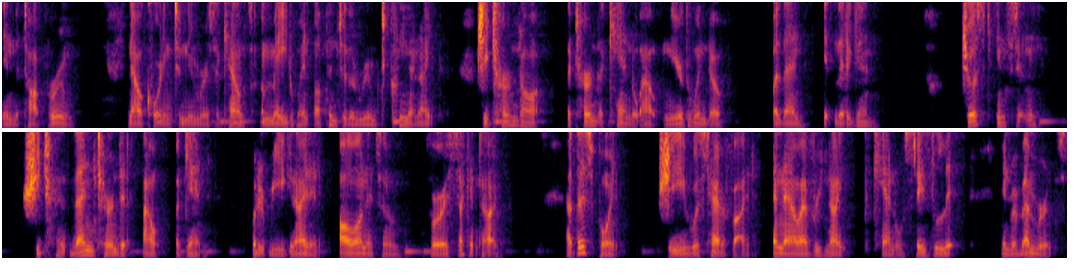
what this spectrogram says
in the top room. Now, according to numerous accounts, a maid went up into the room to clean at night. She turned on, uh, turned a candle out near the window, but then it lit again. Just instantly, she t- then turned it out again, but it reignited all on its own for a second time. At this point, she was terrified, and now every night candle stays lit in remembrance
